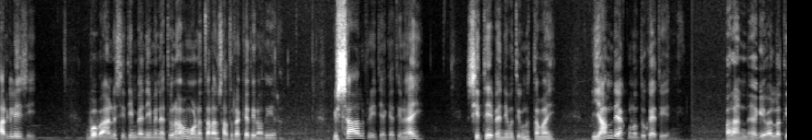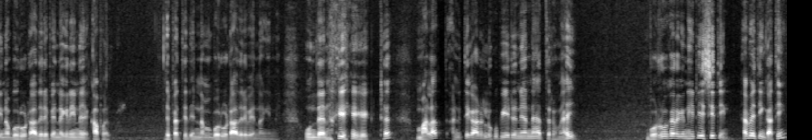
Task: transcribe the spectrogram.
හරි ලේසියි. ඔබ බලන්න සිතින් බැඳීම නැතුනම මොන තරම් සතුටක් ඇති වෙනවද කියලා. විශාල ප්‍රීතියක් ඇති වෙනවා. ඇයි? සිතේ බැඳීම තිබුණොත් තමයි යම් දෙයක් වුණොත් දුක ඇති වෙන්නේ. බලන්න ගෙවල් වල තියෙන බොරුවට ආදරේ පෙන්නගෙන ඉන්න කපල්. දෙපැත්තේ දෙන්නම බොරුවට ආදරේ පෙන්නගෙන ඉන්නේ. උන් දැන් එකට මලත් අනිත් එකාට ලොකු පීඩනයක් නැහැ අතරම. ඇයි? බොරුව කරගෙන හිටියේ සිතින්. හැබැයි ඉතින් ගතින්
